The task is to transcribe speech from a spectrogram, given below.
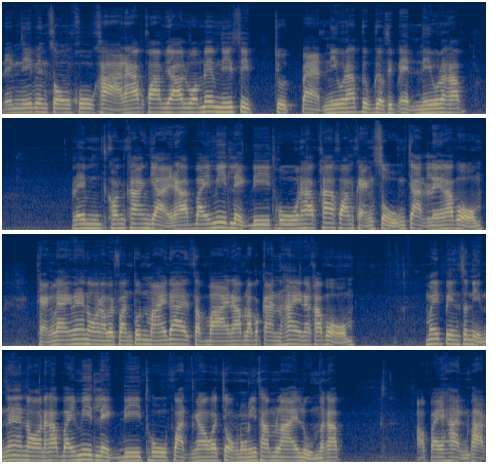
เล่มนี้เป็นทรงคูขานะครับ ความยาวรวมเล่มนี้ 10.8 นิ้วนะครับ เกือบเกือบ11 นิ้วนะครับ เล่มค่อนข้างใหญ่นะครับ ใบมีดเหล็กดีทูนะครับ ค่าความแข็งสูงจัดเลยครับผม แข็งแรงแน่นอนเอาไปฟันต้นไม้ได้สบายนะครับ รับประกันให้นะครับผมไม่เป็นสนิมแน่นอนนะครับ ใบมีดเหล็กดีทูปัดเงากระจกตรงนี้ทำลายหลุมนะครับ เอาไปหั่นผัก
